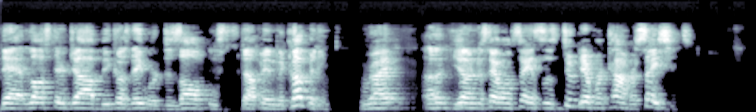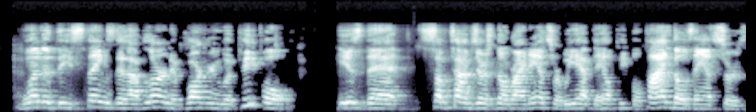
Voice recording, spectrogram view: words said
that lost their job because they were dissolved and stuff in the company, right? Uh, you understand what I'm saying? So it's two different conversations. One of these things that I've learned in partnering with people is that sometimes there's no right answer. We have to help people find those answers.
